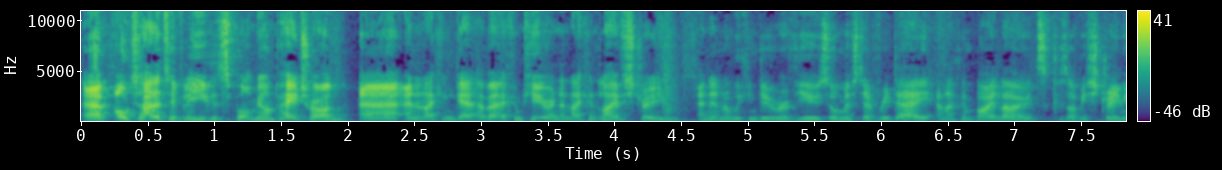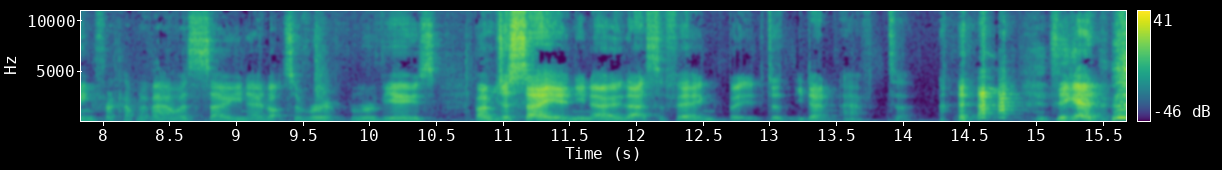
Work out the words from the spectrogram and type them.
Um, alternatively, you can support me on Patreon, uh, and then I can get a better computer, and then I can live stream, and then we can do reviews almost every day, and I can buy loads because I'll be streaming for a couple of hours. So you know, lots of re- reviews. But I'm just saying, you know, that's the thing. But you don't have to. see you again.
